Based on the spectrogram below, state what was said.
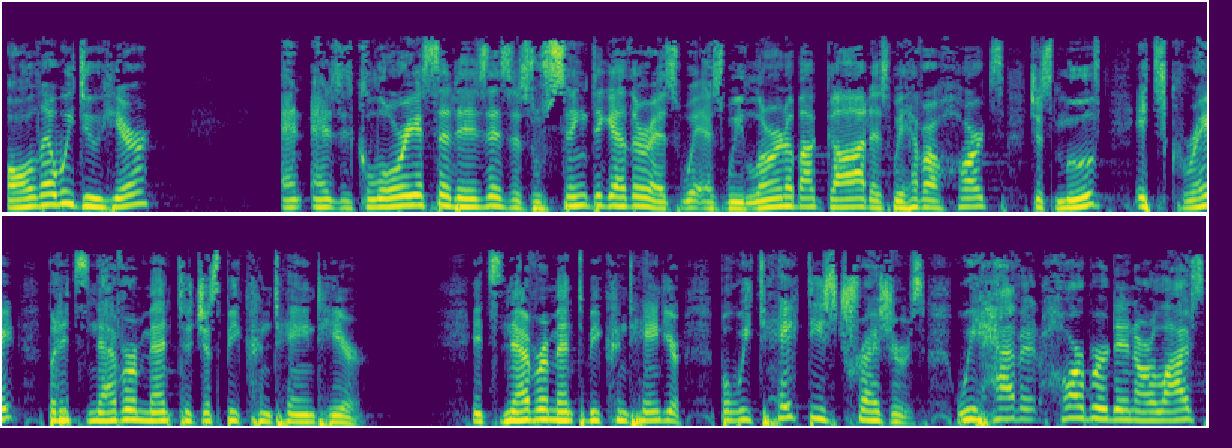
all that we do here, and as glorious as it is, as we sing together, as we, as we learn about God, as we have our hearts just moved, it's great, but it's never meant to just be contained here. It's never meant to be contained here. But we take these treasures, we have it harbored in our lives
